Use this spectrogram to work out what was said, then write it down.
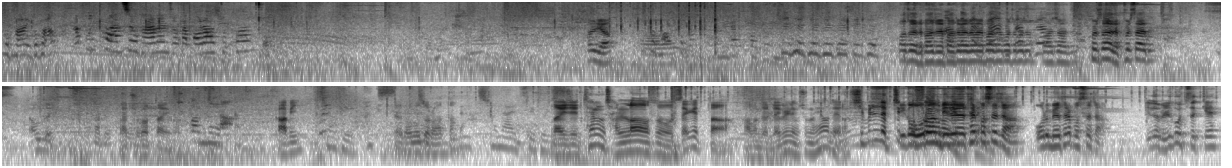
이거 봐, 이거 봐. 나 포토 안 치고 가는 중. 나 걸어 싶어. 살려 딜, 딜, 딜, 딜, 딜, 딜, 딜. 빠져야 돼 빠져야 돼 빠져야 돼 빠져야 돼 빠져야 돼 빠져야 돼 풀 써야 돼 풀 써야 돼 나 죽었다 이거 겁니다. 까비 야, 너무 돌아왔다 나 이제 템 잘 나와서 세겠다 아 근데 레벨링 좀 해야 되나 11렙 찍고 이거 오른 싸우는 게 미드. 텔퍼 쓰자 오른 미드 텔퍼 쓰자 이거 밀고 쓸게.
